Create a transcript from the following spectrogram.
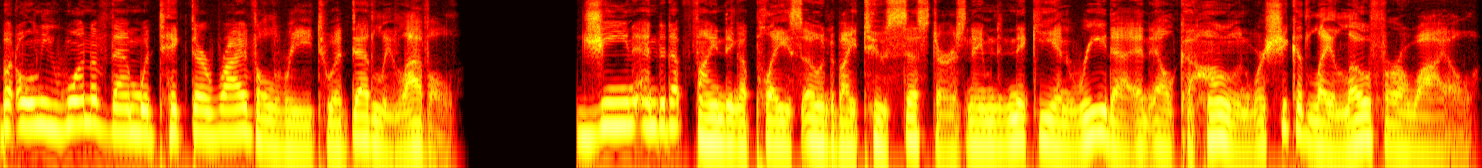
but only one of them would take their rivalry to a deadly level. Jean ended up finding a place owned by two sisters named Nikki and Rita in El Cajon where she could lay low for a while.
